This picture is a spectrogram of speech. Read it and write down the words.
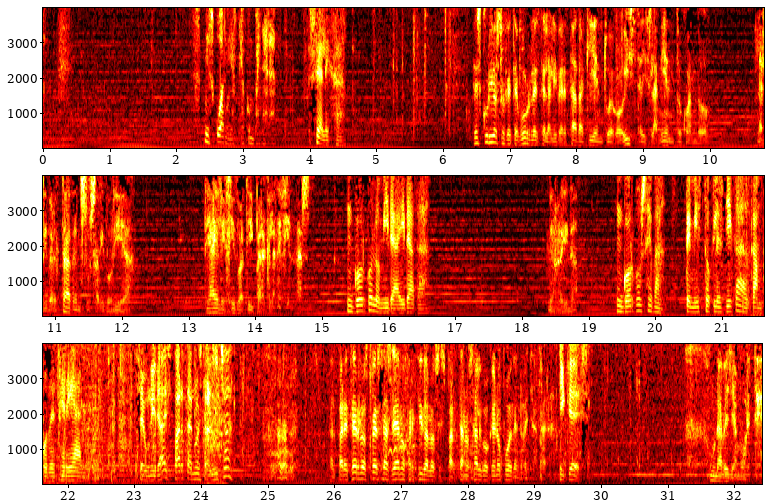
Mis guardias te acompañarán. Se aleja. Es curioso que te burles de la libertad aquí en tu egoísta aislamiento cuando la libertad en su sabiduría te ha elegido a ti para que la defiendas. Gorgo lo mira airada. Mi reina. Gorgo se va. Temístocles llega al campo de cereal. ¿Se unirá Esparta a nuestra lucha? Al parecer los persas le han ofrecido a los espartanos algo que no pueden rechazar. ¿Y qué es? Una bella muerte.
